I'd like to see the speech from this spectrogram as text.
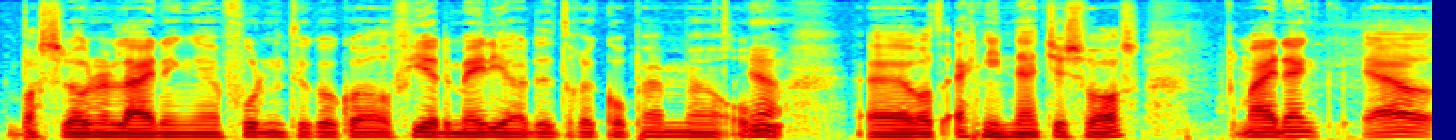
de Barcelona-leiding voerde natuurlijk ook wel via de media de druk op hem op. Ja. Wat echt niet netjes was. Maar ik denk, ja,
